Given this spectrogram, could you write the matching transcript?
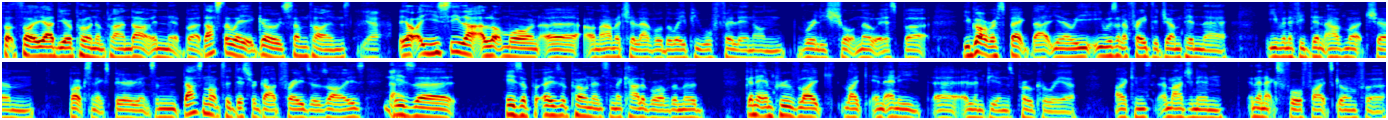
Thought, thought you had your opponent planned out, isn't it? But that's the way it goes sometimes. Yeah. You see that a lot more on uh, on amateur level, the way people fill in on really short notice. But you got to respect that. You know, he, he wasn't afraid to jump in there, even if he didn't have much um, boxing experience. And that's not to disregard Frazer as well. His no. his uh, his his opponents and the caliber of them are going to improve like like in any uh, Olympian's pro career. I can imagine him in the next four fights going for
